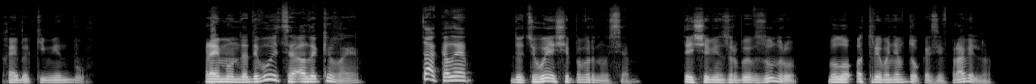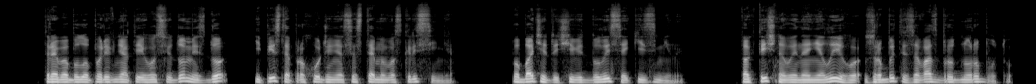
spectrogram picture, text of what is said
хай би ким він був. Раймонда дивується, але киває. Так, але до цього я ще повернуся. Те, що він зробив з Унру, було отриманням доказів, правильно? Треба було порівняти його свідомість до і після проходження системи Воскресіння, побачити, чи відбулися якісь зміни. Фактично, ви найняли його зробити за вас брудну роботу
